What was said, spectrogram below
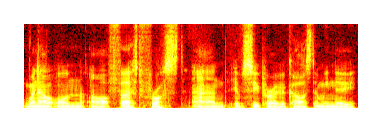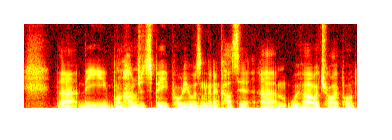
went out on our first frost and it was super overcast and we knew that the 100 speed probably wasn't going to cut it um, without a tripod.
